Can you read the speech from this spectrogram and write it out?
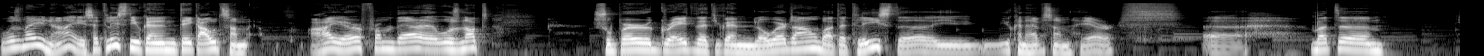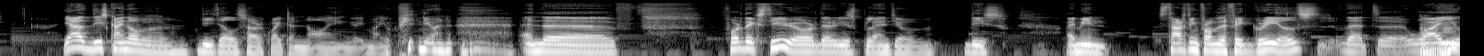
It was very nice. At least you can take out some air from there. It was not super great that you can lower down, but at least uh, you, you can have some hair. Uh, but um, yeah, these kind of details are quite annoying, in my opinion. and uh, f- for the exterior, there is plenty of this. I mean, starting from the fake grills, that uh, why Mhm. you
